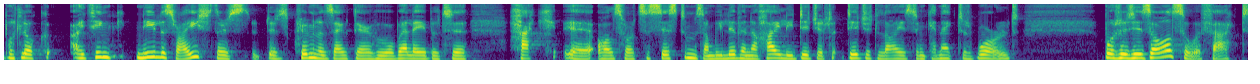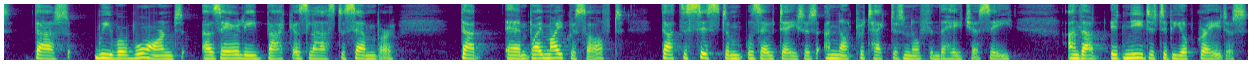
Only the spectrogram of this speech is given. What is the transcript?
but look, I think Neale is right. There's there's criminals out there who are well able to hack uh, all sorts of systems, and we live in a highly digital, digitalized and connected world. But it is also a fact that we were warned as early back as last December that um, by Microsoft that the system was outdated and not protected enough in the HSE and that it needed to be upgraded.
